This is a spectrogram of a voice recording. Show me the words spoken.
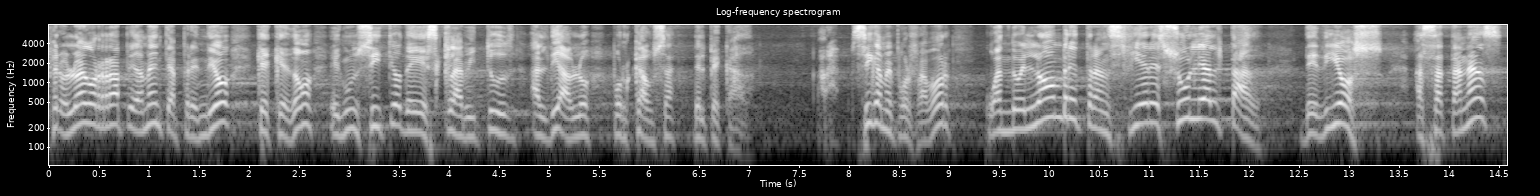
pero luego rápidamente aprendió que quedó en un sitio de esclavitud al diablo por causa del pecado. Ahora, sígame por favor, cuando el hombre transfiere su lealtad de Dios a Satanás,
